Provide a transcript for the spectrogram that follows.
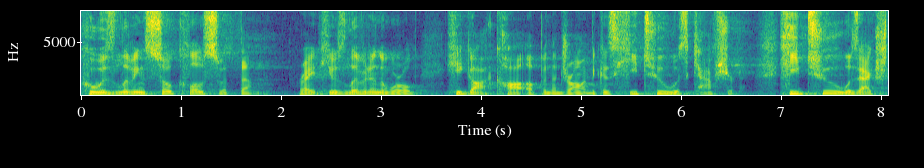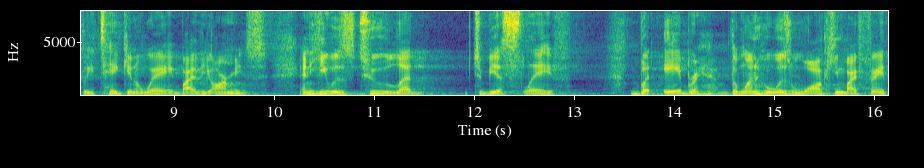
who was living so close with them, right? He was living in the world, he got caught up in the drama because he too was captured. He too was actually taken away by the armies, and he was too led to be a slave. But Abraham, the one who was walking by faith,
